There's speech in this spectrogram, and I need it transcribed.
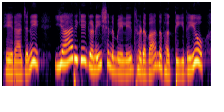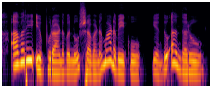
ಹೇ ರಾಜನೇ, ಯಾರಿಗೆ ಗಣೇಶನ ಮೇಲೆ ದೃಢವಾದ ಭಕ್ತಿ ಇದೆಯೋ ಅವರೇ ಈ ಪುರಾಣವನ್ನು ಶ್ರವಣ ಮಾಡಬೇಕು. ಎಂದು ಅಂದರು.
